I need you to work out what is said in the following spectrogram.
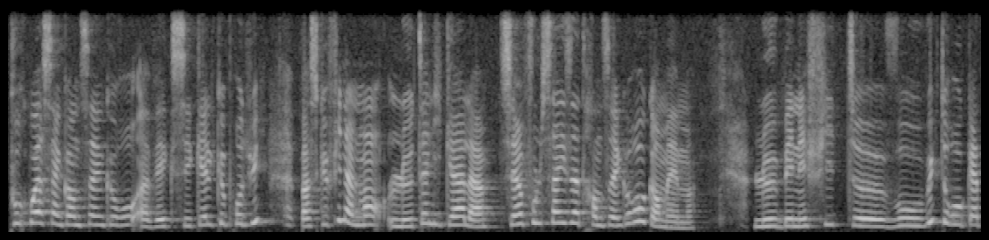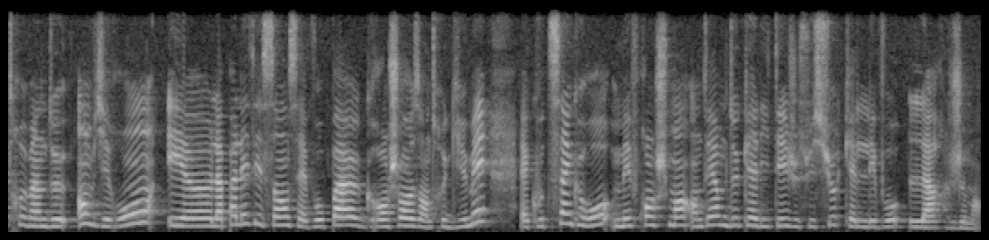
Pourquoi 55 euros avec ces quelques produits? Parce que finalement, le Talika là, c'est un full size à 35 euros quand même. Le bénéfice euh, vaut 8,82€ environ et euh, la palette essence elle vaut pas grand chose entre guillemets, elle coûte 5 euros mais franchement en termes de qualité je suis sûre qu'elle les vaut largement.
